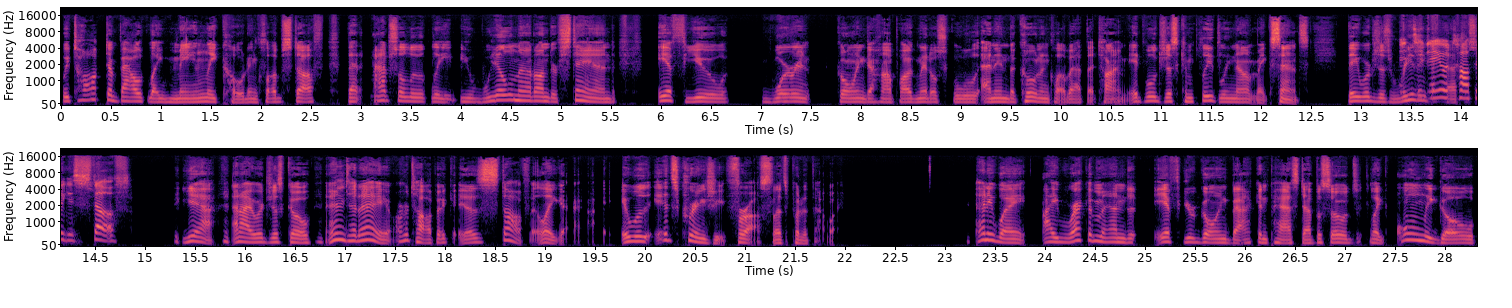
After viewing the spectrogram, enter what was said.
We talked about like mainly coding club stuff that absolutely you will not understand if you weren't going to Hauppauge Middle School and in the coding club at the time. It will just completely not make sense. They were just reading. today our topic is stuff. Yeah, and I would just go, and today our topic is stuff. Like it was it's cringy for us, let's put it that way. Anyway, I recommend if you're going back in past episodes, like only go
